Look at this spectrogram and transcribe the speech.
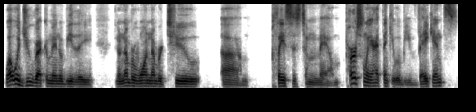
What would you recommend would be the, you know, number one, number two um, places to mail? Personally, I think it would be vacants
